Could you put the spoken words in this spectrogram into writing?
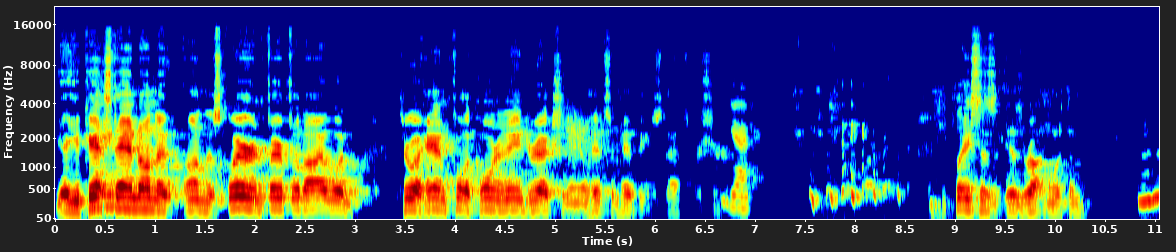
Yeah, you can't stand on the on the square in Fairfield, Iowa, and throw a handful of corn in any direction, and you'll hit some hippies. That's for sure. Yeah. The place is, is rotten with them hmm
